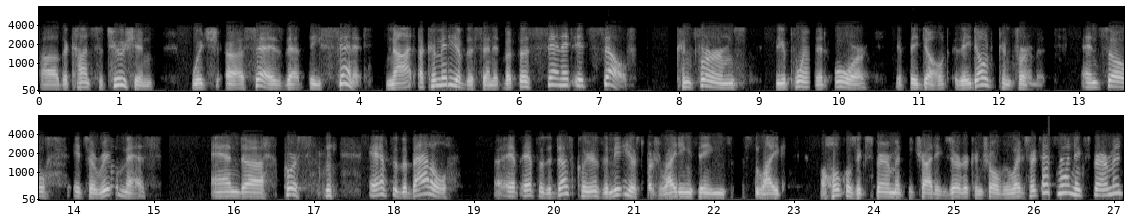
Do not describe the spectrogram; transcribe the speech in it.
uh, the Constitution, which uh, says that the Senate, not a committee of the Senate, but the Senate itself, confirms the appointment, or if they don't, they don't confirm it. And so it's a real mess. And uh, of course, after the battle, uh, after the dust clears, the media starts writing things like a Hochul's experiment to try to exert her control over the legislature. That's not an experiment.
